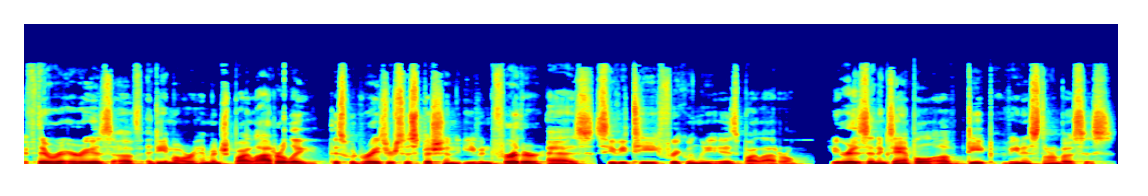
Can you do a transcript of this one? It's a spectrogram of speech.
If there were areas of edema or hemorrhage bilaterally, this would raise your suspicion even further, as CVT frequently is bilateral. Here is an example of deep venous thrombosis.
